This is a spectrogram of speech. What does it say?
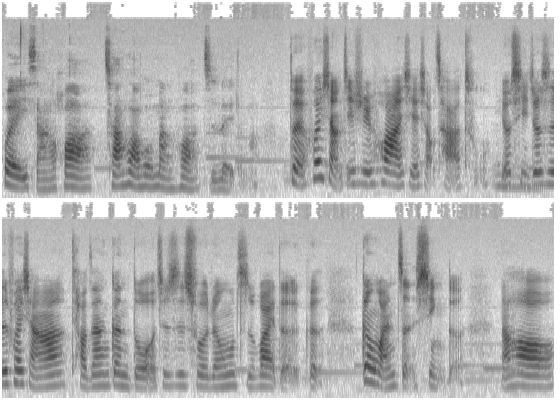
会想要画插画或漫画之类的吗？对，会想继续画一些小插图，尤其就是会想要挑战更多，就是除了人物之外的更更完整性的，然后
